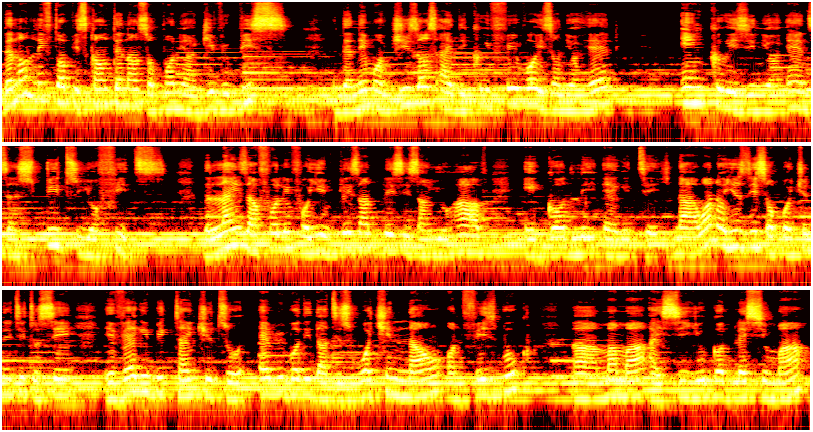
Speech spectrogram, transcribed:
The Lord lift up his countenance upon you and give you peace. In the name of Jesus, I decree favor is on your head, increase in your hands, and speed to your feet. The lines are falling for you in pleasant places, and you have a godly heritage. Now, I want to use this opportunity to say a very big thank you to everybody that is watching now on Facebook. Uh, Mama, I see you. God bless you, Ma.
